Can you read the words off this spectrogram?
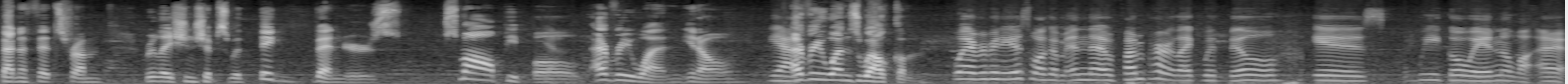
benefits from relationships with big vendors, small people, everyone, you know, Yeah. everyone's welcome. Well, everybody is welcome, and the fun part, like with Bill, is we go in a lot, uh,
